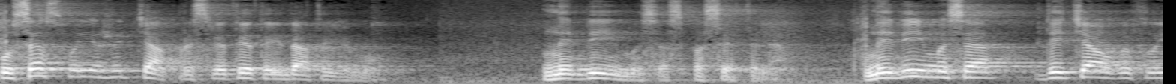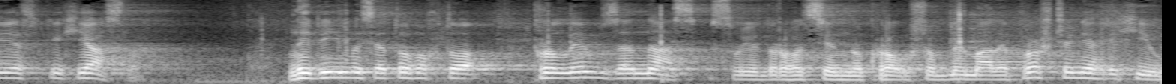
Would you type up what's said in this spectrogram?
усе своє життя присвятити і дати йому. Не біймося Спасителя, не біймося дитя в вифлеємських яслах, не біймося того, хто пролив за нас свою дорогоцінну кров, щоб ми мали прощення гріхів,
